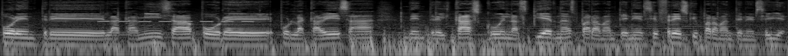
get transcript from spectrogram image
por entre la camisa, por, eh, por la cabeza, de entre el casco, en las piernas, para mantenerse fresco y para mantenerse bien.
